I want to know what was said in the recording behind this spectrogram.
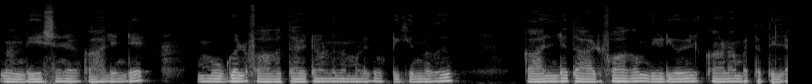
നന്ദീശന കാലിന്റെ മുകൾ ഭാഗത്തായിട്ടാണ് നമ്മളിത് ഒട്ടിക്കുന്നത്. കാലിന്റെ താഴ്ഭാഗം വീഡിയോയിൽ കാണാൻ പറ്റത്തില്ല.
